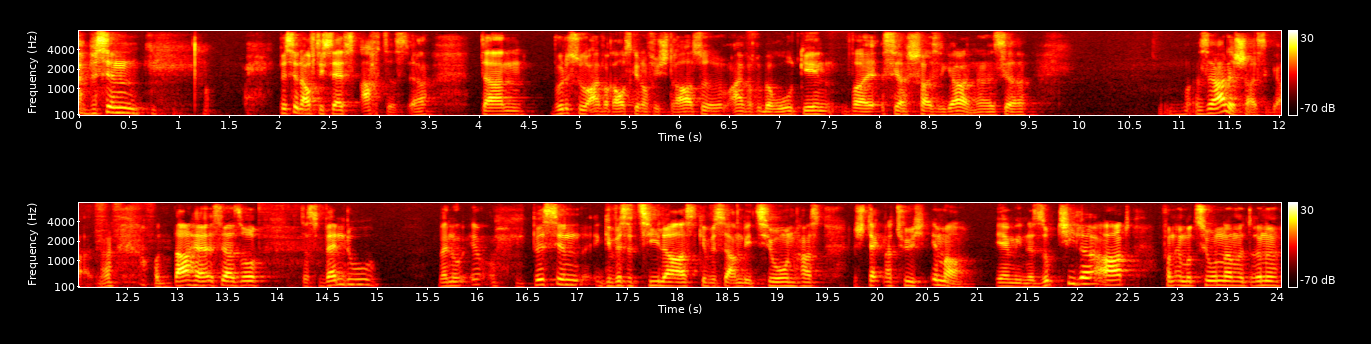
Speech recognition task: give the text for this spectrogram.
ein bisschen, bisschen auf dich selbst achtest, ja, dann würdest du einfach rausgehen auf die Straße, einfach über Rot gehen, weil ist ja scheißegal, ne? Ist ja, ist ja alles scheißegal. Ne? Und daher ist ja so, dass wenn du, wenn du ein bisschen gewisse Ziele hast, gewisse Ambitionen hast, steckt natürlich immer irgendwie eine subtile Art von Emotionen damit drin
